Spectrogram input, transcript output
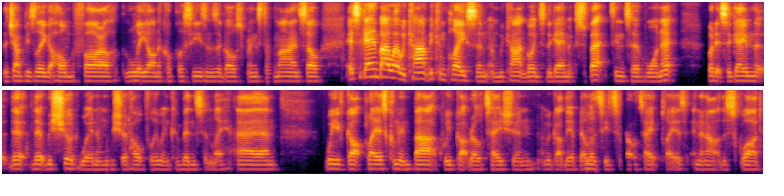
the Champions League at home before. Lyon a couple of seasons ago springs to mind. So it's a game by where we can't be complacent and we can't go into the game expecting to have won it, but it's a game that that, that we should win and we should hopefully win convincingly. Um, we've got players coming back, we've got rotation, and we've got the ability mm. to rotate players in and out of the squad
